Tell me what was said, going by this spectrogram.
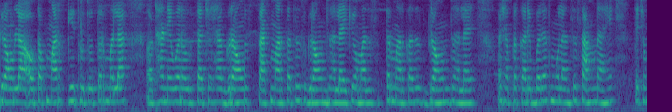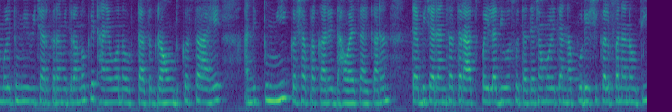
ग्राउंडला आउट ऑफ मार्क्स घेत होतो तर मला ठाणे वनवृत्ताच्या ह्या ग्राउंड साठ मार्काचंच ग्राउंड झाला आहे किंवा माझा सत्तर मार्काचंच ग्राउंड झालं आहे अशा प्रकारे बऱ्याच मुलांचं सांगणं आहे. त्याच्यामुळे तुम्ही विचार करा मित्रांनो की ठाणे वनवृत्ताचं ग्राउंड कसं आहे आणि तुम्ही कशा प्रकारे धावायचं आहे. कारण त्या बिचाऱ्यांचा तर आज पहिला दिवस होता. त्याच्यामुळे त्यांना पुरेशी कल्पना नव्हती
